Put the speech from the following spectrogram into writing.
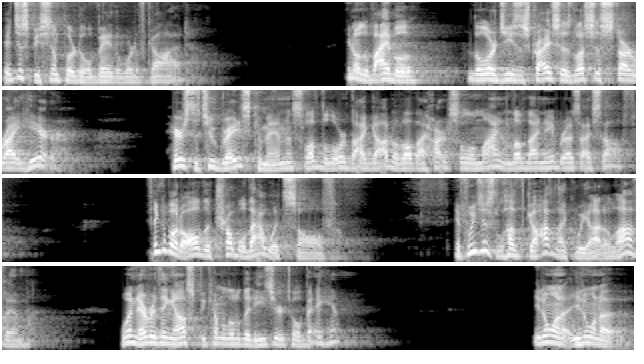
It'd just be simpler to obey the Word of God. You know, the Bible, the Lord Jesus Christ says, let's just start right here. Here's the two greatest commandments love the Lord thy God with all thy heart, soul, and mind, and love thy neighbor as thyself. Think about all the trouble that would solve. If we just loved God like we ought to love Him, wouldn't everything else become a little bit easier to obey Him? You don't want to, you don't want to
